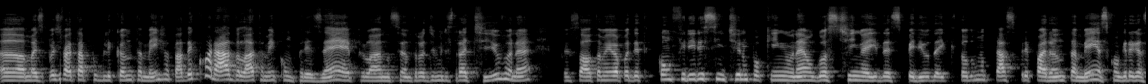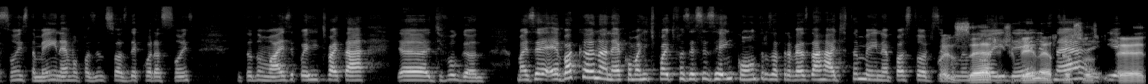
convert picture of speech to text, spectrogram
Uh, mas depois vai estar tá publicando também. Já está decorado lá também com presépio lá no centro administrativo, né? O pessoal também vai poder conferir e sentir um pouquinho, né? O gostinho aí desse período aí que todo mundo está se preparando também. As congregações também, né? Vão fazendo suas decorações e tudo mais. Depois a gente vai estar tá, uh, divulgando. Mas é, é, bacana, né? Como a gente pode fazer esses reencontros através da rádio também, né, Pastor? Você pois comentou é, aí deles, vê, né? né? Pessoas, e... é,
